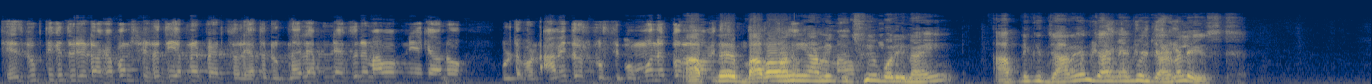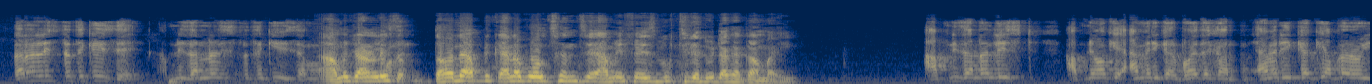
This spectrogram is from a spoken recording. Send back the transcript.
ফেসবুক থেকে দুইটা টাকা পান সেটা দিয়ে আপনার পেট চলে এতটুকু। নাহলে আপনি একজনের মা বাপ নিয়ে কেন উল্টা পাল্টা আমি দোষ করছি মনে আমি আপনার দোষ বাবা করছি, নিয়ে আমি আমার কিছুই বলি নাই। আপনি কি জানেন যে আমি একজন জার্নালিস্ট? আমার? আমি জার্নালিস্ট তাহলে আপনি কেন বলছেন যে আমি ফেসবুক থেকে দুই টাকা কামাই? আপনি জার্নালিস্ট আপনি আমাকে আমেরিকার ভয় দেখান। আমেরিকা কি আপনার ওই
